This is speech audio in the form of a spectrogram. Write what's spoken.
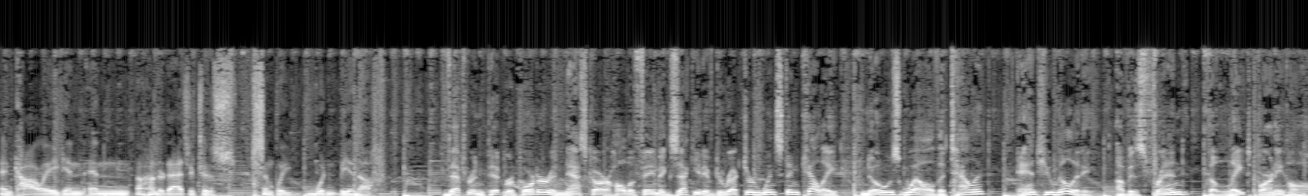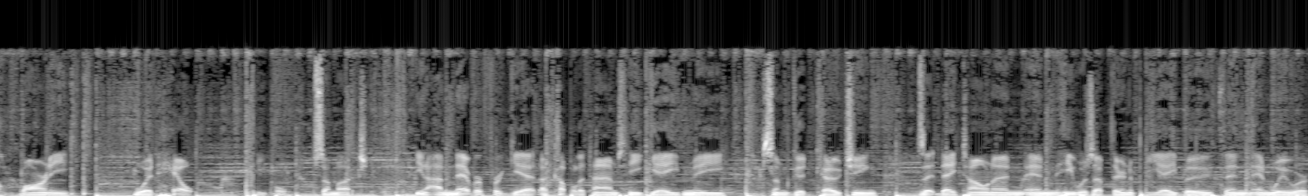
and colleague. And and a hundred adjectives simply wouldn't be enough. Veteran pit reporter and NASCAR Hall of Fame executive director Winston Kelley knows well the talent and humility of his friend, the late Barney Hall. Barney would help people so much. You know, I never forget a couple of times he gave me some good coaching was at Daytona, and, and he was up there in the PA booth, and, and we were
